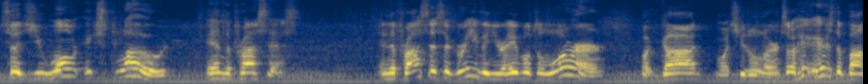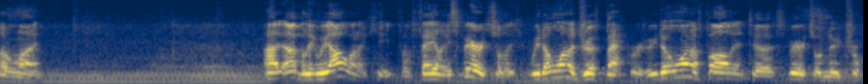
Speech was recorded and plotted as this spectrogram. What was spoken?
so that you won't explode in the process. in the process of grieving, you're able to learn what God wants you to learn. So here- here's the bottom line. I, I believe we all want to keep from failing spiritually. We don't want to drift backwards. We don't want to fall into spiritual neutral.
